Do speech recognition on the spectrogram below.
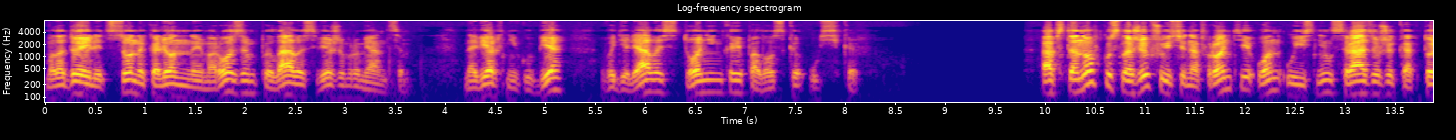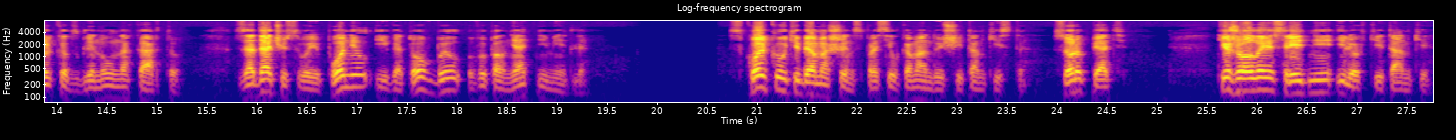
Молодое лицо, накаленное морозом, пылало свежим румянцем. На верхней губе выделялась тоненькая полоска усиков. Обстановку, сложившуюся на фронте, он уяснил сразу же, как только взглянул на карту. Задачу свою понял и готов был выполнять немедля. «Сколько у тебя машин?» — спросил командующий танкиста. «Сорок пять. Тяжелые, средние и легкие танки.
